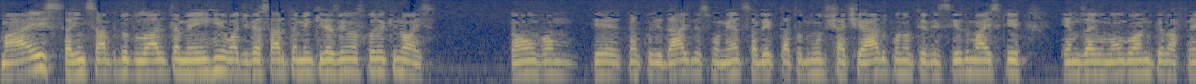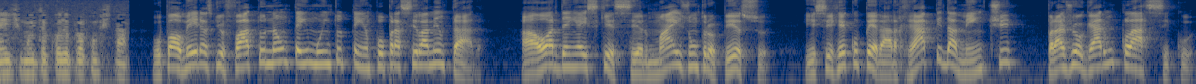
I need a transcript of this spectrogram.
Mas a gente sabe que do outro lado também o adversário também queria as mesmas coisas que nós. Então vamos ter tranquilidade nesse momento, saber que está todo mundo chateado por não ter vencido, mas que temos aí um longo ano pela frente, muita coisa para conquistar. O Palmeiras, de fato, não tem muito tempo para se lamentar. A ordem é esquecer mais um tropeço e se recuperar rapidamente para jogar um clássico,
